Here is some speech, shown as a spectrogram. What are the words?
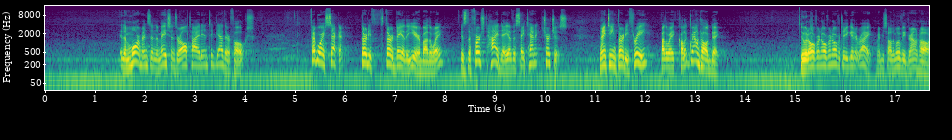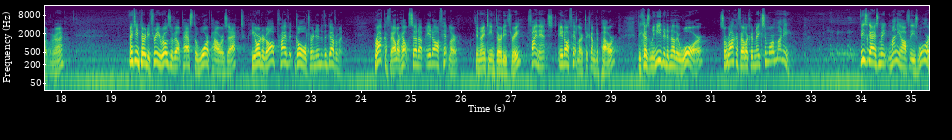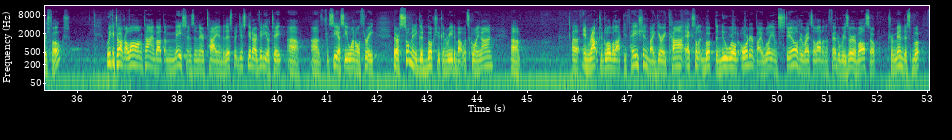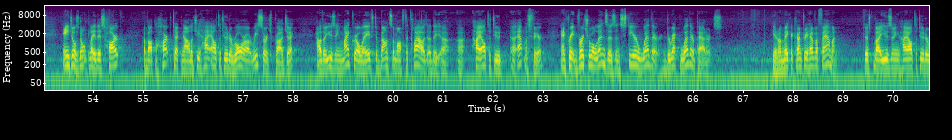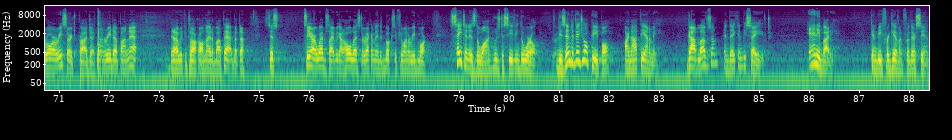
The Mormons and the Masons are all tied in together, folks. February 2nd, 33rd day of the year, by the way, is the first high day of the Satanic churches. 1933, by the way, call it Groundhog Day. Do it over and over and over till you get it right. Maybe you saw the movie Groundhog, all right? 1933, Roosevelt passed the War Powers Act. He ordered all private gold turned into the government. Rockefeller helped set up Adolf Hitler in 1933, financed Adolf Hitler to come to power because we needed another war so Rockefeller could make some more money. These guys make money off these wars, folks. We could talk a long time about the Masons and their tie into this, but just get our videotape uh, uh, CSE 103. There are so many good books you can read about what's going on. Uh, uh, En Route to Global Occupation by Gary Kah, excellent book. The New World Order by William Still, who writes a lot on the Federal Reserve also, tremendous book. Angels Don't Play This HAARP about the HAARP technology, High Altitude Aurora Research Project, how they're using microwaves to bounce them off the clouds of the uh, uh, high altitude uh, atmosphere and create virtual lenses and steer weather, direct weather patterns. You know, make a country have a famine just by using high altitude aurora research project. You want to read up on that? Yeah, we could talk all night about that, but uh, just see our website. We've got a whole list of recommended books if you want to read more. Satan is the one who's deceiving the world. Right. These individual people are not the enemy. God loves them and they can be saved. Anybody can be forgiven for their sin.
